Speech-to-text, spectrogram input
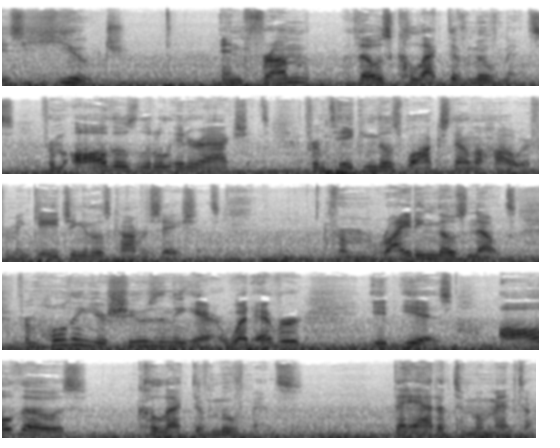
is huge. And from those collective movements, from all those little interactions, from taking those walks down the hallway, from engaging in those conversations, from writing those notes, from holding your shoes in the air, whatever it is, all those collective movements they add up to momentum.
